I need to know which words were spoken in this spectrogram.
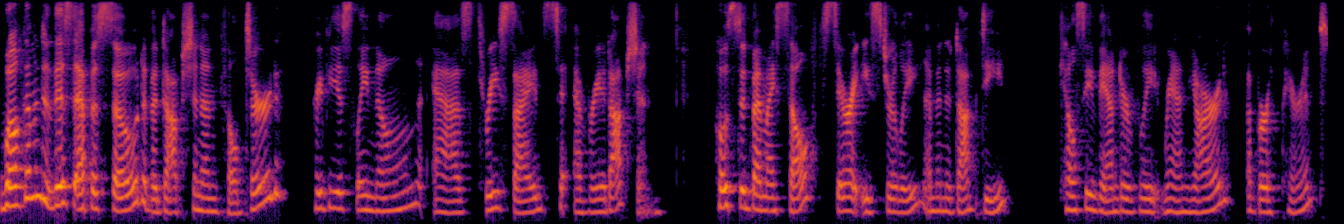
Welcome to this episode of Adoption Unfiltered previously known as Three Sides to Every Adoption. Hosted by myself, Sara Easterly, I'm an adoptee, Kelsey Vander Vliet Ranyard, a birth parent,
